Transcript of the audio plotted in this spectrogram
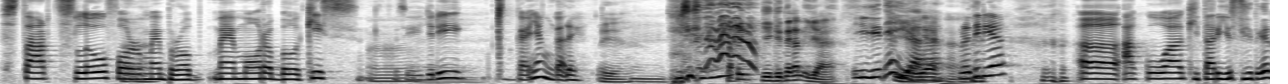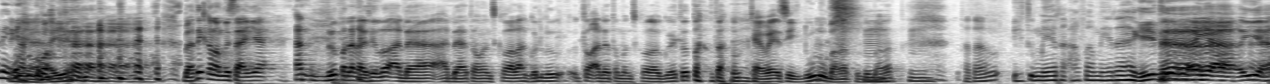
start slow for memorable, memorable kiss gitu sih. Jadi kayaknya enggak deh. Iya. Tapi gigitnya kan iya. Gigitnya Iya. iya. Berarti dia eh, aqua gitarius gitu kan ya. Iya, iya. Berarti kalau misalnya kan dulu pernah gak sih lo ada ada teman sekolah gue dulu tuh ada teman sekolah gue itu tahu tahu cewek sih dulu banget dulu banget tahu tahu itu merah apa merah gitu iya iya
